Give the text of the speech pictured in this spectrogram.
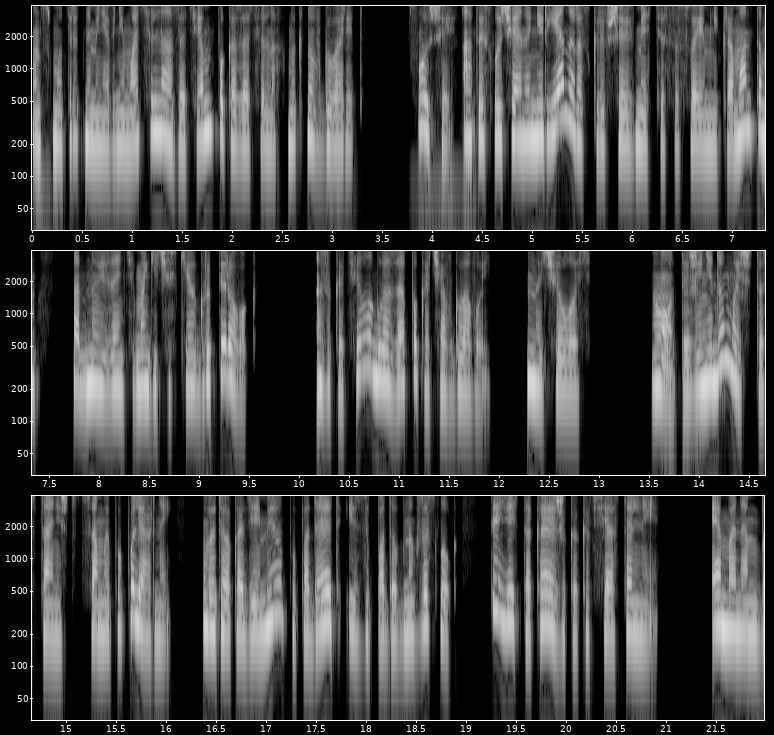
Он смотрит на меня внимательно, а затем, показательно хмыкнув, говорит. «Слушай, а ты случайно не Рьяна, раскрывшая вместе со своим некромантом одну из антимагических группировок?» Закатила глаза, покачав головой. Началось. «О, ты же не думаешь, что станешь тут самой популярной? В эту академию попадают из-за подобных заслуг. Ты здесь такая же, как и все остальные. МНМБ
